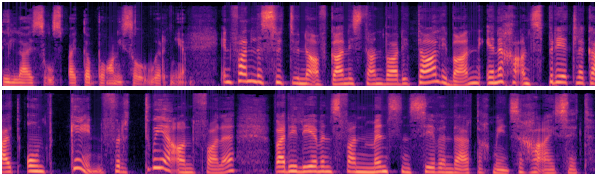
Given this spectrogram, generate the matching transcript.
die leiersels by Tabani sal oorneem. En van Lesotho na Afghanistan waar die Taliban enige aanspreeklikheid ont ken vir twee aanvalle wat die lewens van minstens 37 mense geëis het.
